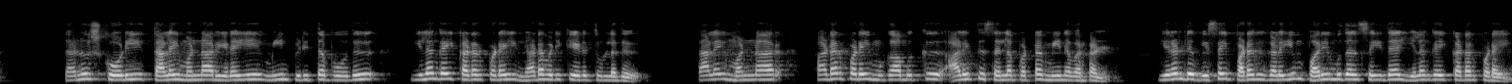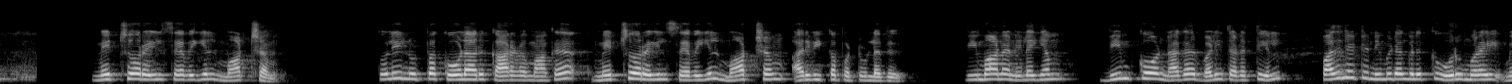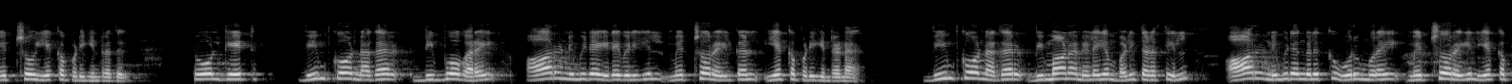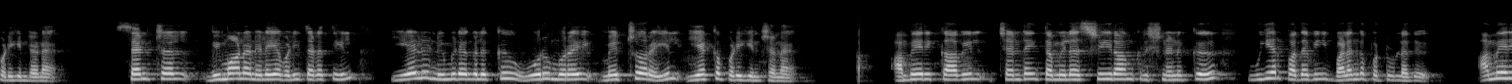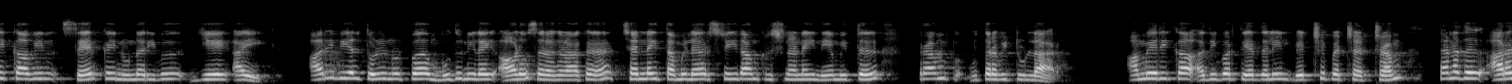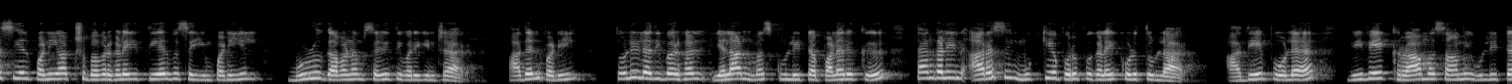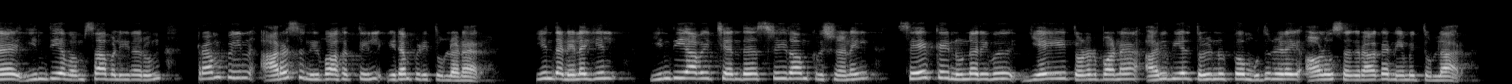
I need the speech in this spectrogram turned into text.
தனுஷ்கோடி தலைமன்னார் இடையே மீன் பிடித்தபோது இலங்கை கடற்படை நடவடிக்கை எடுத்துள்ளது. தலைமன்னார் கடற்படை முகாமுக்கு அழைத்து செல்லப்பட்ட மீனவர்கள் இரண்டு விசை படகுகளையும் பறிமுதல் செய்த இலங்கை கடற்படை. மெட்ரோ ரயில் சேவையில் மாற்றம். தொழில்நுட்ப கோளாறு காரணமாக மெட்ரோ ரயில் சேவையில் மாற்றம் அறிவிக்கப்பட்டுள்ளது. விமான நிலையம் விம்கோ நகர் வழித்தடத்தில் பதினெட்டு நிமிடங்களுக்கு ஒரு முறை மெட்ரோ இயக்கப்படுகின்றது. டோல்கேட் விம்கோ நகர் டிப்போ வரை ஆறு நிமிட இடைவெளியில் மெட்ரோ ரயில்கள் இயக்கப்படுகின்றன. விம்கோ நகர் விமான நிலையம் வழித்தடத்தில் ஆறு நிமிடங்களுக்கு ஒரு முறை மெட்ரோ ரயில் இயக்கப்படுகின்றன. சென்ட்ரல் விமான நிலைய வழித்தடத்தில் ஏழு நிமிடங்களுக்கு ஒரு முறை மெட்ரோ ரயில் இயக்கப்படுகின்றன. அமெரிக்காவில் சென்னை தமிழர் ஸ்ரீராம் கிருஷ்ணனுக்கு உயர் பதவி வழங்கப்பட்டுள்ளது. அமெரிக்காவின் செயற்கை நுண்ணறிவு ஏஐ அறிவியல் தொழில்நுட்ப முதுநிலை ஆலோசகராக சென்னை தமிழர் ஸ்ரீராம் கிருஷ்ணனை நியமித்து ட்ரம்ப் உத்தரவிட்டுள்ளார். அமெரிக்க அதிபர் தேர்தலில் வெற்றி பெற்ற ட்ரம்ப் தனது அரசியல் பணியாற்றுபவர்களை தேர்வு செய்யும் பணியில் முழு கவனம் செலுத்தி வருகின்றார். அதன்படி தொழிலதிபர்கள் எலான் மஸ்க் உள்ளிட்ட பலருக்கு தங்களின் அரசின் முக்கிய பொறுப்புகளை கொடுத்துள்ளார். அதே போல விவேக் ராமசாமி உள்ளிட்ட இந்திய வம்சாவளியினரும் ட்ரம்பின் அரசு நிர்வாகத்தில் இடம் பிடித்துள்ளனர். இந்த நிலையில் இந்தியாவைச் சேர்ந்த ஸ்ரீராம் கிருஷ்ணனை செயற்கை நுண்ணறிவு ஏஐ தொடர்பான அறிவியல் தொழில்நுட்ப முதுநிலை ஆலோசகராக நியமித்துள்ளார்.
